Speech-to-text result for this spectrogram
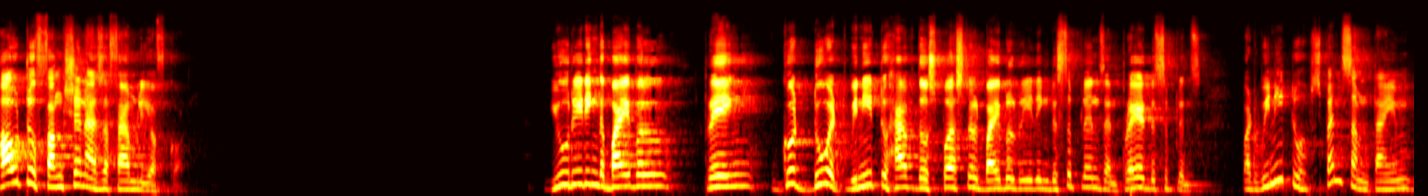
how to function as a family of God. You reading the Bible, praying, good, do it. We need to have those personal Bible reading disciplines and prayer disciplines. But we need to spend some time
